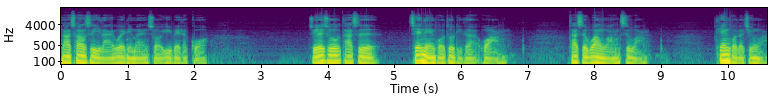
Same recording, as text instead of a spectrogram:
那创世以来为你们所预备的国。”主耶稣他是千年国度里的王，他是万王之王，天国的君王。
